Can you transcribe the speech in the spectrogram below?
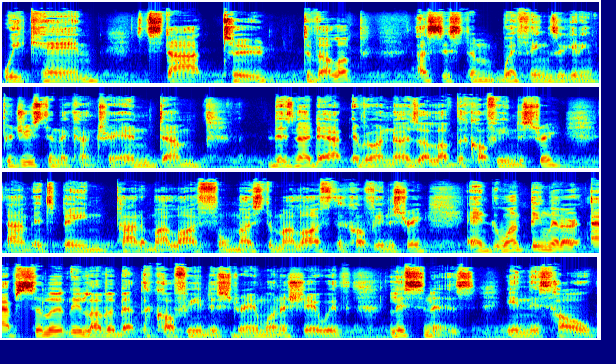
we can start to develop a system where things are getting produced in the country. And um, there's no doubt everyone knows I love the coffee industry. Um, it's been part of my life for most of my life, the coffee industry. And one thing that I absolutely love about the coffee industry and want to share with listeners in this whole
